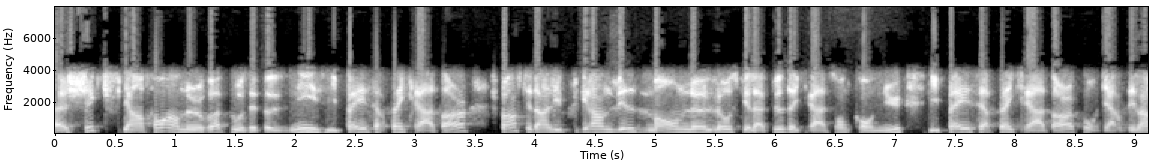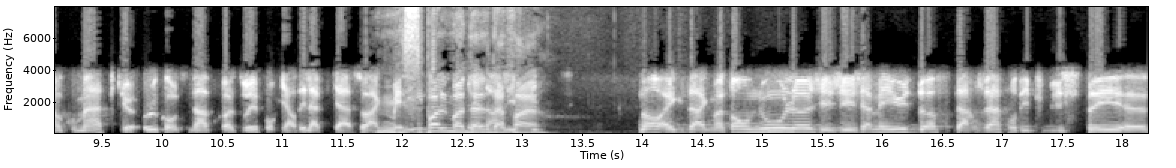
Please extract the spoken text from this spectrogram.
Euh, je sais qu'ils en font en Europe et aux États-Unis, ils, payent certains créateurs. Je pense que dans les plus grandes villes du monde, là, là où il y a la plus de création de contenu, ils payent certains créateurs pour garder l'engouement, puis qu'eux continuent à produire pour garder l'application active. Mais c'est pas le modèle d'affaires. Non, exact. Mettons, nous, là, j'ai jamais eu d'offre d'argent pour des publicités euh,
